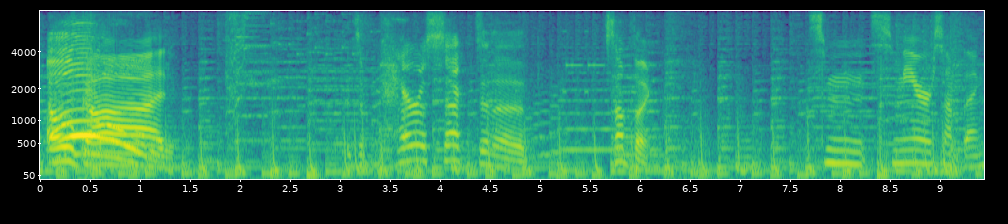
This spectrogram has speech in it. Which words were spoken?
Oh, oh! God. It's a parasect and a something. Sm- smear something.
